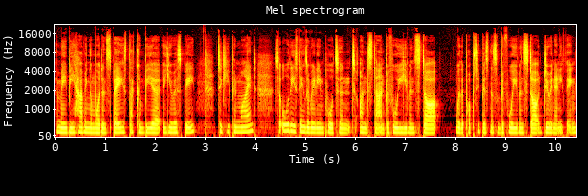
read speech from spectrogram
and maybe having a modern space that can be a, a USP to keep in mind. So all these things are really important to understand before you even start with a property business and before you even start doing anything.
